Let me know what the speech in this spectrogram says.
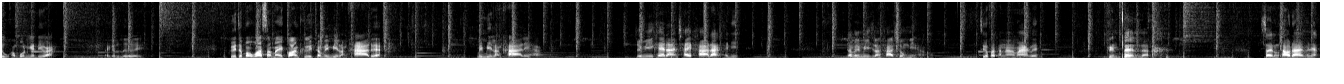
ดูข้างบนกันดีกว่า ไปกันเลย คือจะบอกว่าสมัยก่อนคือจะไม่มีหลังคาด้วย ไม่มีหลังคาเลยครับ จะมีแค่ด้านชายคาด้านแค่นี้ แต่ไม่มีหลังคาช่วงนี้ครับเสือพัฒนามากเลยตื่นเต้นอะใส่รองเท้าได้ไหมเนี่ย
